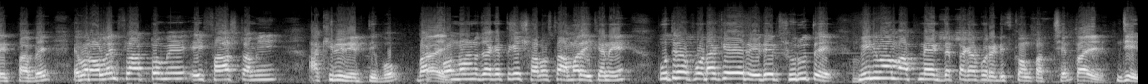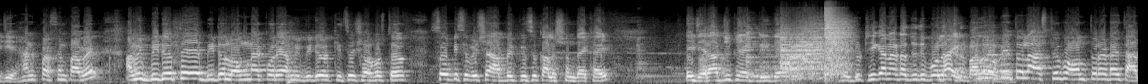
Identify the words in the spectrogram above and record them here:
রেট পাবে। এবং অনলাইন প্ল্যাটফর্মে এই ফার্স্ট আমি আখিরি রেট দিব। তাই? অন্য অন্য জায়গা থেকে সর্বোচ্চ আমার এখানে প্রতিটা প্রোডাক্টের রেটের শুরুতে মিনিমাম আপনি এক দেড় টাকা করে ডিসকাউন্ট পাচ্ছেন। তাই? জি জি হান্ড্রেড পার্সেন্ট পাবেন। আমি ভিডিওতে ভিডিও লং না করে আমি ভিডিওর কিছু সর্বোচ্চ চব্বিশ বিষয়ে আপডেট কিছু কালেকশন দেখাই। এই যে রাজুকে এক দিয়ে দেয় একটু ঠিকানাটা যদি বলে দিতেন ভালো হবে। পেতে হলে আসতে হবে অন্তরাটায় তার।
